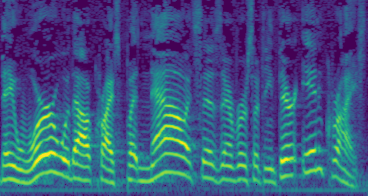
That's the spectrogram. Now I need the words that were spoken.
They were without Christ, but now it says there in verse 13, they're in Christ.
